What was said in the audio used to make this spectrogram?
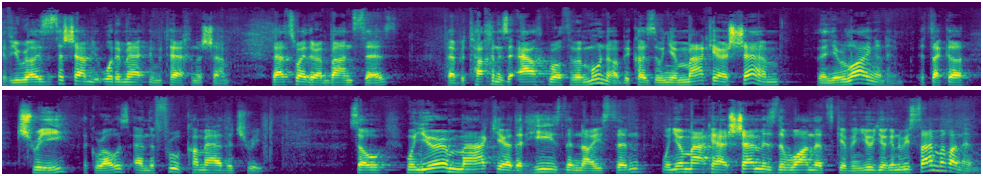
If you realize it's Hashem, you automatically in Hashem. That's why the Ramban says that bitachon is the outgrowth of Emunah, because when you're makir Hashem, then you're relying on Him. It's like a tree that grows, and the fruit come out of the tree. So when you're makir that he's the nice when you're makir Hashem is the one that's giving you, you're going to be saimach on him.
